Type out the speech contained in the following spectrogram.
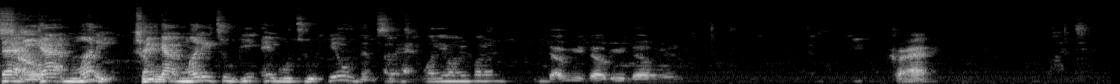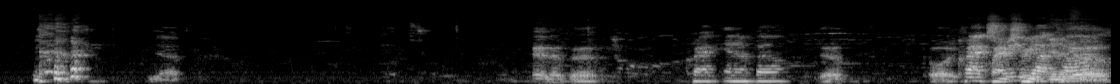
That some- got money. to That got money to be able to heal themselves. Okay, what do you want me to put in? www. Crack. What? yeah. NFL. Crack NFL. Yeah. Or Crackstream, Crackstream.com. yeah.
